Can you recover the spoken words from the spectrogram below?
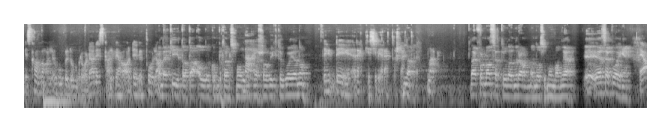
Vi skal ha med alle hovedområder, det skal vi ha, det vi er Men det er ikke gitt at det er alle kompetansemålene som er så viktig å gå igjennom? Det, det rekker ikke vi, rett og slett. Nei. Nei. Nei, for man setter jo den rammen, og så må man ja. Jeg jeg ser poenget. Ja.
